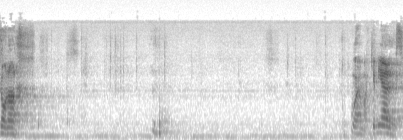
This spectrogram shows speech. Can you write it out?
What's going on? Where am I? Get me out of this.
